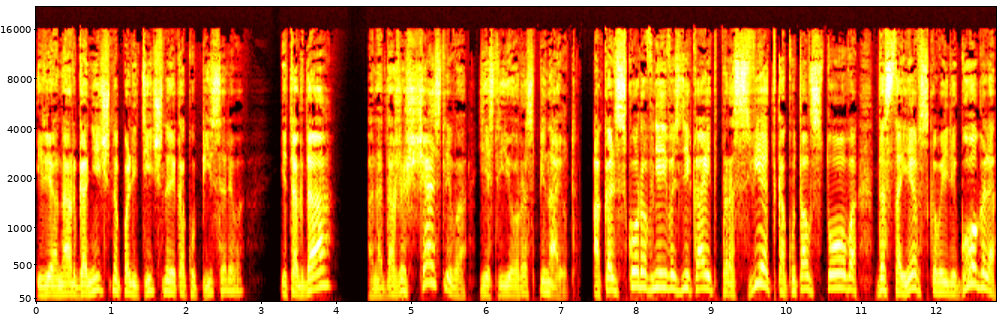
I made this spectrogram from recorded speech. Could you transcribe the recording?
Или она органично политичная, как у Писарева, и тогда она даже счастлива, если ее распинают. А коль скоро в ней возникает просвет, как у Толстого, Достоевского или Гоголя,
